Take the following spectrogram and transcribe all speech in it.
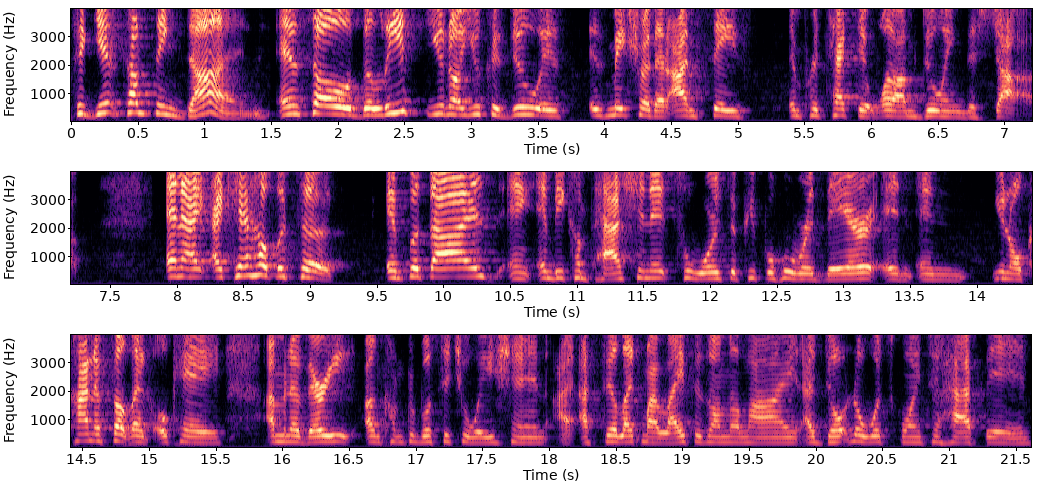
to get something done. And so the least you know you could do is is make sure that i'm safe and protected while i'm doing this job. And i i can't help but to empathize and, and be compassionate towards the people who were there and and you know kind of felt like okay i'm in a very uncomfortable situation. I, I feel like my life is on the line. I don't know what's going to happen.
